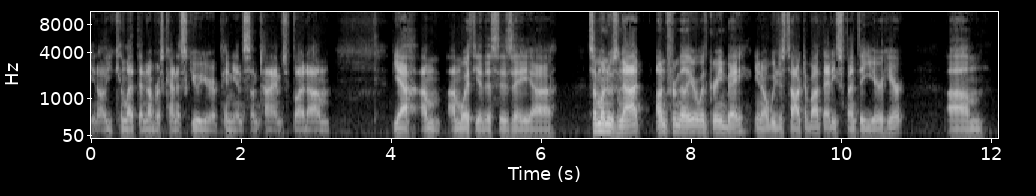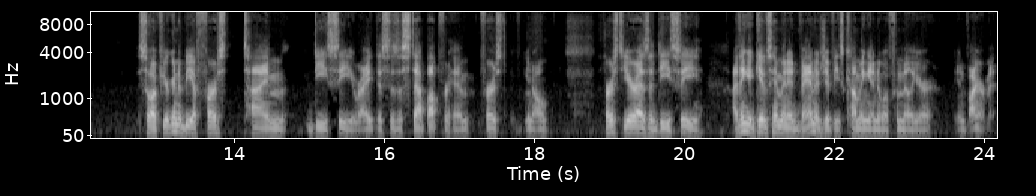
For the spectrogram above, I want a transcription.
You know, you can let the numbers kind of skew your opinions sometimes, but um, yeah, I'm I'm with you. This is a uh, someone who's not unfamiliar with Green Bay. You know, we just talked about that. He spent a year here. Um, so if you're going to be a first time DC, right, this is a step up for him. First, you know, first year as a DC. I think it gives him an advantage if he's coming into a familiar environment.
